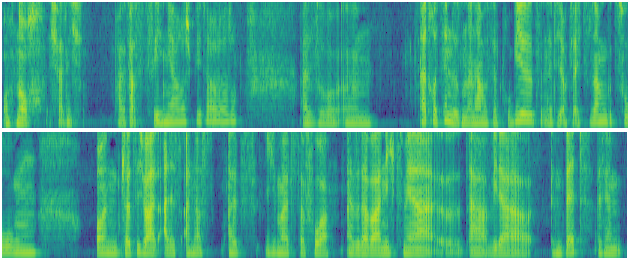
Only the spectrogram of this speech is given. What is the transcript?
Auch noch, ich weiß nicht, war fast zehn Jahre später oder so. Also, ähm, aber trotzdem das. Und dann haben wir es halt probiert, sind natürlich auch gleich zusammengezogen. Und plötzlich war halt alles anders als jemals davor. Also da war nichts mehr, äh, da weder im Bett, also wir haben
